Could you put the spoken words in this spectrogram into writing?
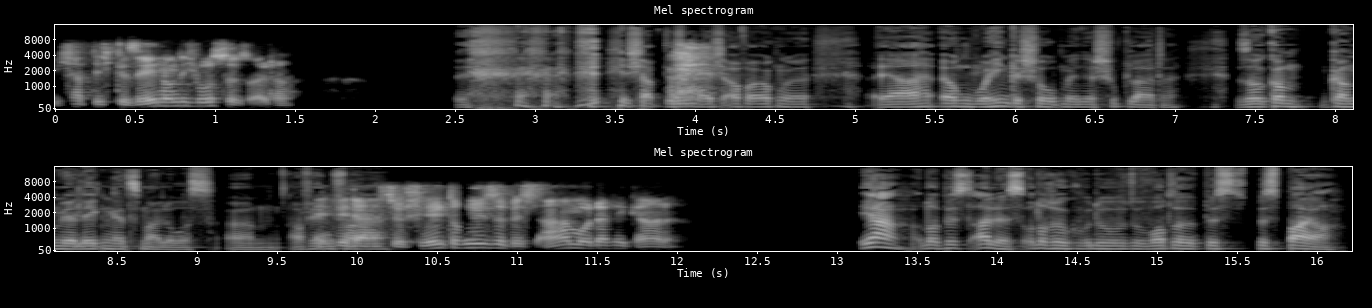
Ich habe dich gesehen und ich wusste es, Alter. Ich habe den gleich auf irgendwo, ja, irgendwo hingeschoben in der Schublade. So, komm, komm, wir legen jetzt mal los. Ähm, auf jeden Entweder Fall. hast du Schilddrüse, bist arm oder Veganer. Ja, oder bist alles. Oder du, du, du Worte bist, bist Bayer.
